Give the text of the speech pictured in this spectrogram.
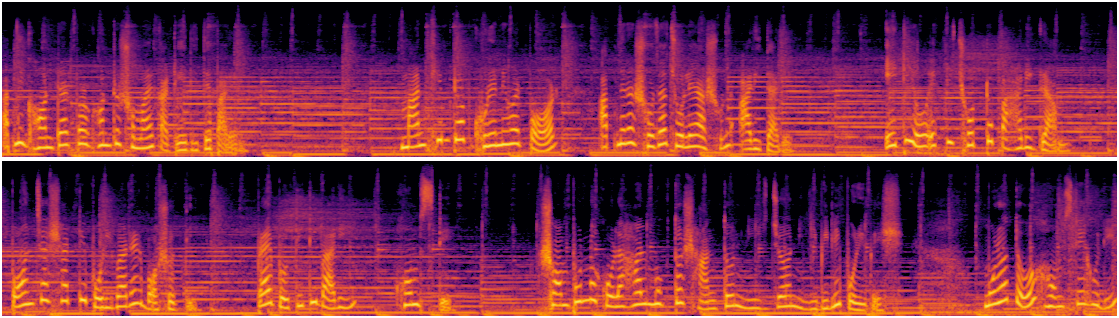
আপনি ঘণ্টার পর ঘণ্টা সময় কাটিয়ে দিতে পারেন। মানখিম টপ ঘুরে নেওয়ার পর আপনারা সোজা চলে আসুন আরিতারে। এটিও একটি ছোট্ট পাহাড়ি গ্রাম, পঞ্চাশ ষাটটি পরিবারের বসতি। প্রায় প্রতিটি বাড়ি হোমস্টে। সম্পূর্ণ কোলাহলমুক্ত, শান্ত, নির্জন, নিরিবিলি পরিবেশ। মূলত হোমস্টেগুলি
